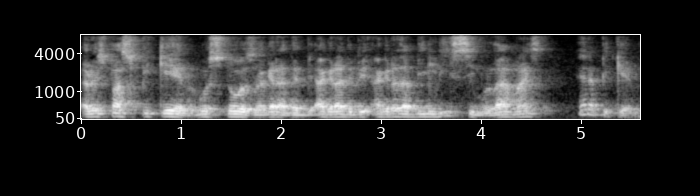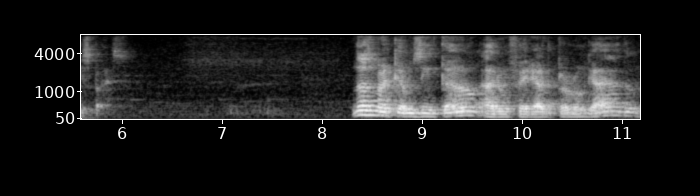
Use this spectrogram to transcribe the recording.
Era um espaço pequeno, gostoso, agradabilíssimo lá, mas era pequeno o espaço. Nós marcamos então, era um feriado prolongado,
